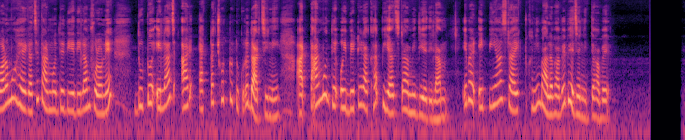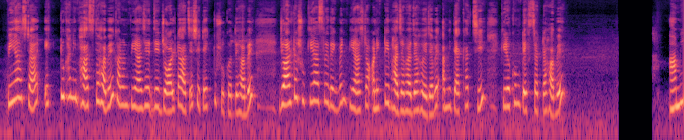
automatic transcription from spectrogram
গরমও হয়ে গেছে, তার মধ্যে দিয়ে দিলাম ফোড়নে দুটো এলাচ আর একটা ছোট্ট টুকরো দারচিনি। আর তার মধ্যে ওই বেটে রাখা পেঁয়াজটা আমি দিয়ে দিলাম। এবার এই পেঁয়াজটা একটুখানি ভালোভাবে ভেজে নিতে হবে। পেঁয়াজটা একটুখানি ভাজতে হবে, কারণ পেঁয়াজের যে জলটা আছে সেটা একটু শুকোতে হবে। জলটা শুকিয়ে আসলে দেখবেন পেঁয়াজটা অনেকটাই ভাজা ভাজা হয়ে যাবে। আমি দেখাচ্ছি কীরকম টেক্সচারটা হবে। আমি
